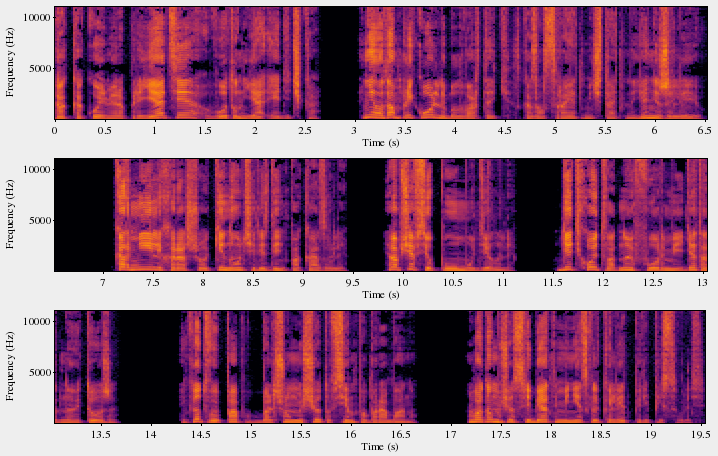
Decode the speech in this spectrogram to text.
Как какое мероприятие, вот он я, Эдичка. Не, ну там прикольно был в Артеке, сказал Сыроед мечтательно, я не жалею. Кормили хорошо, кино через день показывали. И вообще все по уму делали. Дети ходят в одной форме, едят одно и то же. И кто твой папа, по большому счету, всем по барабану. Ну, потом еще с ребятами несколько лет переписывались.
